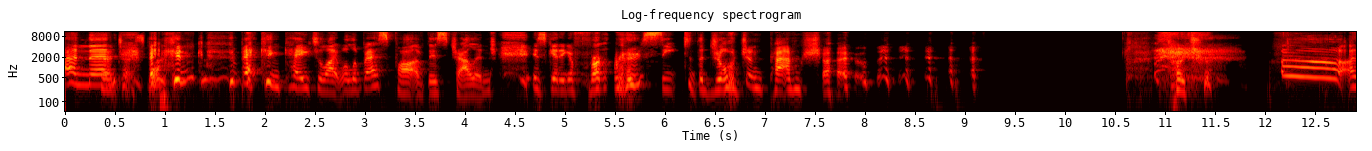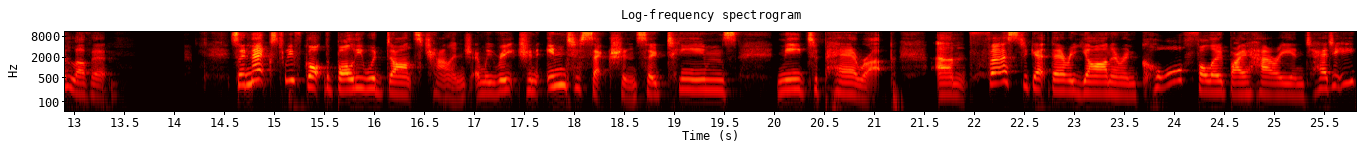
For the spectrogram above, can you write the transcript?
And then Fantastic. Beck and, Beck and Kate are like, well, the best part of this challenge is getting a front row seat to the George and Pam show. So true. Ah, I love it. So next we've got the Bollywood Dance Challenge, and we reach an intersection. So teams need to pair up. Um, first to get there are Jana and Core, followed by Harry and Teddy.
